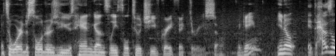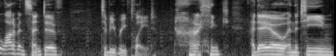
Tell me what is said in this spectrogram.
it's awarded to soldiers who use handguns lethal to achieve great victories. So the game, you know, it has a lot of incentive to be replayed. I think Hideo and the team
